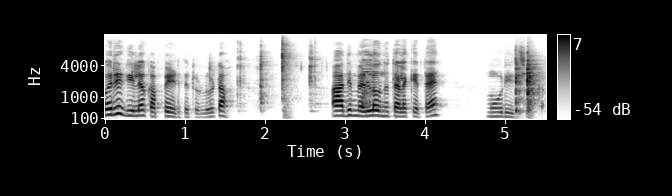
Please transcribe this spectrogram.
ഒരു കിലോ കപ്പ എടുത്തിട്ടുള്ളൂ കേട്ടോ. ആദ്യം വെള്ളം ഒന്ന് തിളക്കട്ടെ. മൂടി വെച്ചേക്കാം.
